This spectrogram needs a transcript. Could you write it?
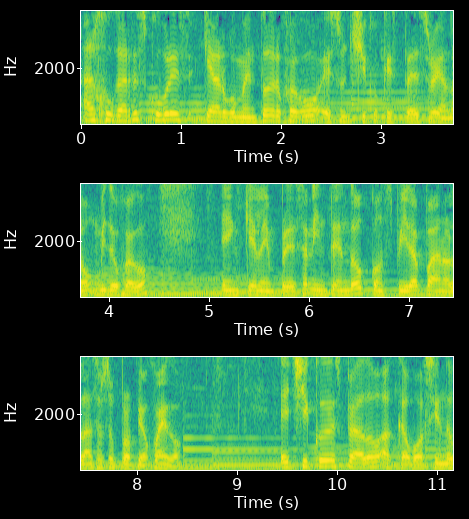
Al jugar descubres que el argumento del juego es un chico que está desarrollando un videojuego en que la empresa Nintendo conspira para no lanzar su propio juego. El chico desesperado acabó haciendo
